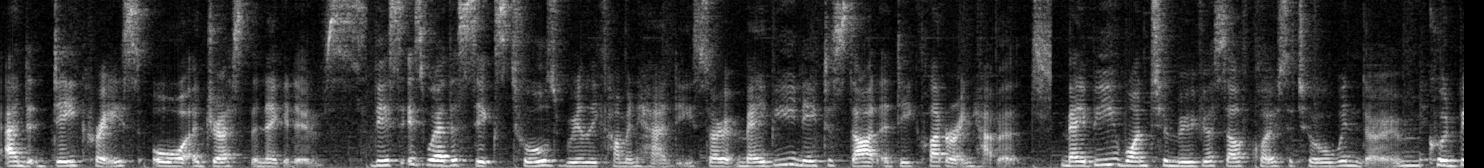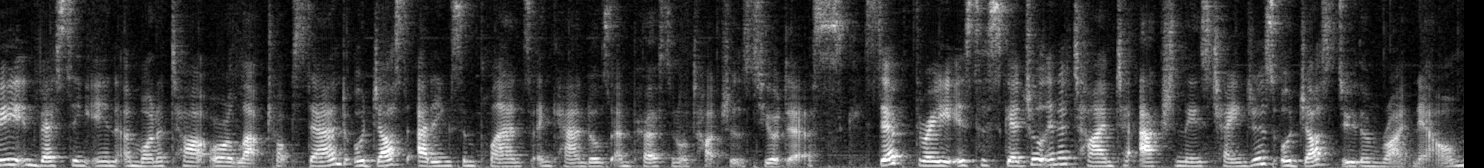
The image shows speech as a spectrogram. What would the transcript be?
and decrease or address the negatives. This is where the six tools really come in handy. So maybe you need to start a decluttering habit. Maybe you want to move yourself closer to a window. It could be investing in a monitor or a laptop stand or just adding some plants and candles and personal touches to your desk. Step three is to schedule in a time to action these changes or just do them right now.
